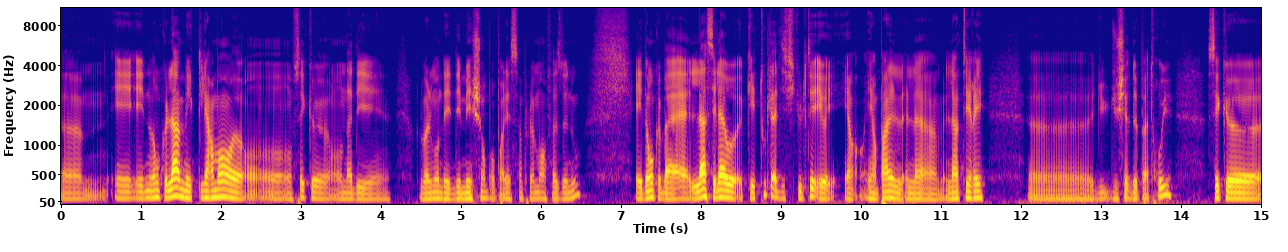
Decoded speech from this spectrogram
Euh, et, donc là, mais clairement, on, sait qu'on a globalement des, méchants, pour parler simplement, en face de nous. Et donc bah, là, c'est là qu'est toute la difficulté, et, en, parler l'intérêt euh, du, chef de patrouille, c'est que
